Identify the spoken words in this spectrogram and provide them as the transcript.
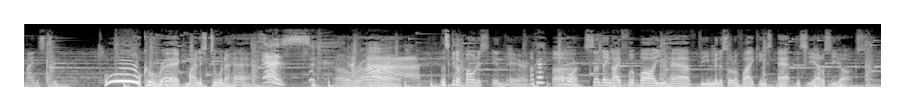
Minus two. Ooh, correct. Minus two and a half. Yes. All right. Let's get a bonus in there. Okay, Uh, one more. Sunday night football, you have the Minnesota Vikings at the Seattle Seahawks.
